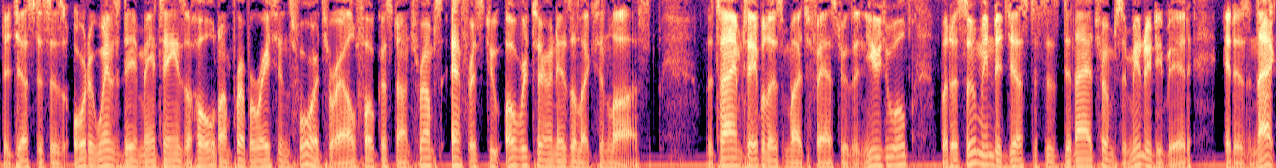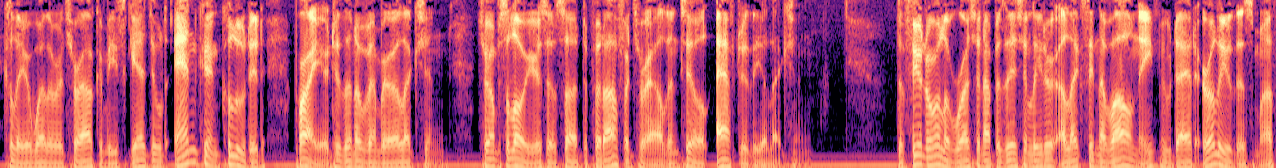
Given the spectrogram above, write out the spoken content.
The justice's order Wednesday maintains a hold on preparations for a trial focused on Trump's efforts to overturn his election loss. The timetable is much faster than usual, but assuming the justices deny Trump's immunity bid, it is not clear whether a trial can be scheduled and concluded prior to the November election. Trump's lawyers have sought to put off a trial until after the election. The funeral of Russian opposition leader Alexei Navalny, who died earlier this month,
